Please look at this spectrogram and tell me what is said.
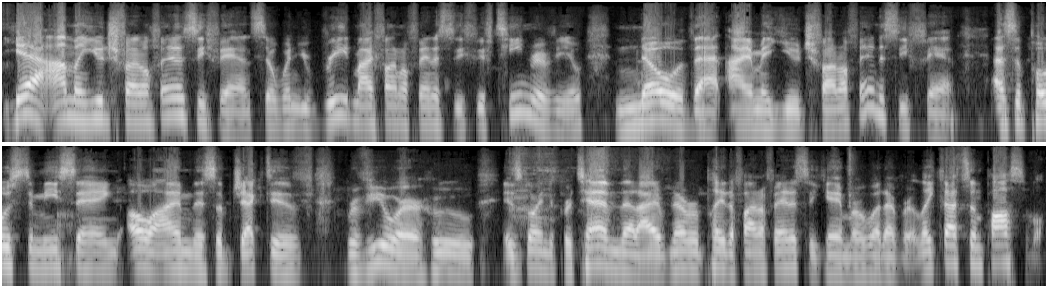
yeah, I'm a huge Final Fantasy fan. So when you read my Final Fantasy 15 review, know that I'm a huge Final Fantasy fan, as opposed to me saying, oh, I'm this objective reviewer who is going to pretend that I've never played a Final Fantasy game or whatever. Like that's impossible.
